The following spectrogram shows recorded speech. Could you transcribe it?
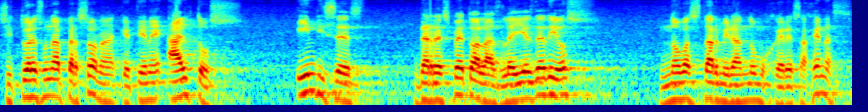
Si tú eres una persona que tiene altos índices de respeto a las leyes de Dios, no vas a estar mirando mujeres ajenas,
